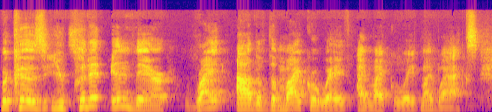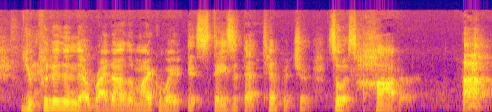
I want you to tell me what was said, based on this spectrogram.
because you put it in there right out of the microwave. I microwave my wax. You put it in there right out of the microwave. It stays at that temperature, so it's hotter. huh.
